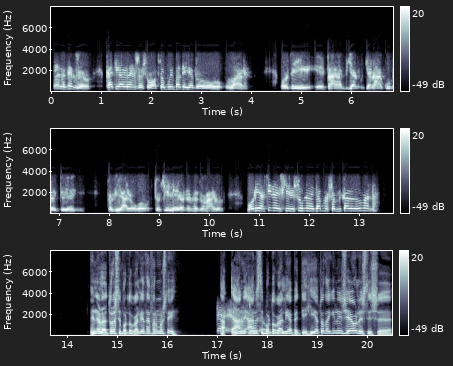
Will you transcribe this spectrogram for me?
ε, δεν ξέρω. Κάτι άλλο να σας πω. Αυτό που είπατε για το ΒΑΡ ότι ε, να βγαίνουν και να ακούνε το, το διάλογο, το τι λέει ο ένας με τον άλλον. Μπορεί αυτοί να ισχυριστούν ε, τα προσωπικά δεδομένα. Ε, ναι, αλλά τώρα στην Πορτογαλία θα εφαρμοστεί. Ναι, Α, αν, αυτό αν στην λέω. Πορτογαλία πετύχει, αυτό θα γίνει σε όλες τις ε,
